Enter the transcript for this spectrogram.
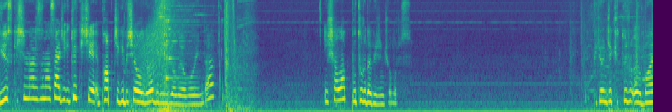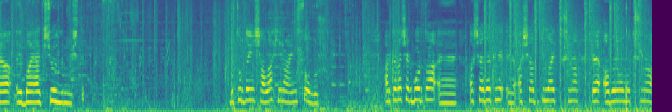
100 kişinin arasından sadece 2 kişi PUBG gibi şey oluyor. Birinci oluyor bu oyunda. İnşallah bu turda birinci oluruz. Bir önceki tur e, baya e, bayağı kişi öldürmüştük. Bu turda inşallah yine aynısı olur. Arkadaşlar bu arada e, aşağıdaki e, aşağıdaki like tuşuna ve abone olma tuşuna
